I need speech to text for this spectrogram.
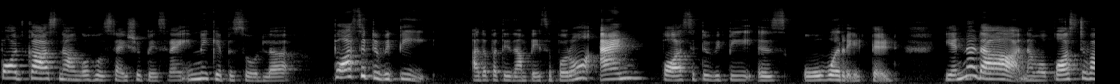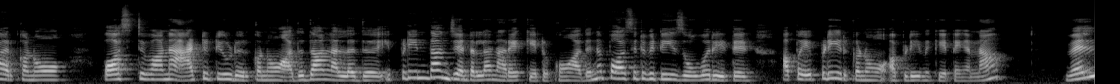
podcast நான் உங்கள் ஹோஸ்ட் ஐஷு பேசுகிறேன் இன்னைக்கு எபிசோடில் பாசிட்டிவிட்டி அதை பற்றி தான் பேச போகிறோம் அண்ட் பாசிட்டிவிட்டி இஸ் ஓவர் ரேட்டட் என்னடா நம்ம பாசிட்டிவாக இருக்கணும்? பாசிட்டிவான ஆட்டிடியூட் இருக்கணும். அதுதான் நல்லது. இப்படின்னு தான் ஜென்ரலாக நிறைய கேட்டிருக்கோம். அது என்ன பாசிட்டிவிட்டி இஸ் ஓவர் ரேட்டட் அப்போ எப்படி இருக்கணும் அப்படின்னு கேட்டிங்கன்னா well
